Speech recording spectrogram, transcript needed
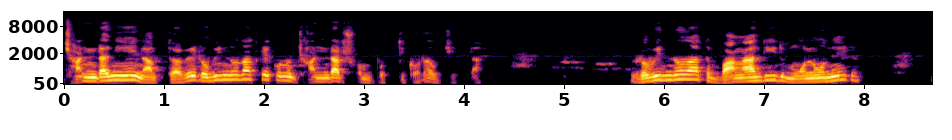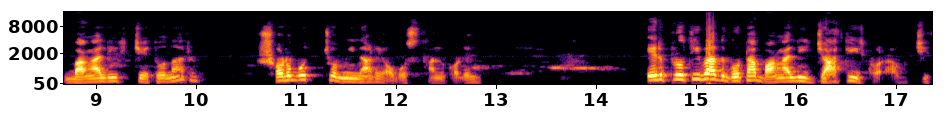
ঝান্ডা নিয়েই নামতে হবে। রবীন্দ্রনাথকে কোনো ঝান্ডার সম্পত্তি করা উচিত না। রবীন্দ্রনাথ বাঙালির মননের বাঙালির চেতনার সর্বোচ্চ মিনারে অবস্থান করেন। এর প্রতিবাদ গোটা বাঙালি জাতির করা উচিত।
